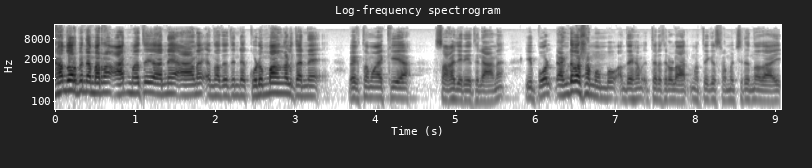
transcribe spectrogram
ഗ്രഹാം തോർപ്പിന്റെ മരണം ആത്മഹത്യ തന്നെ ആണ് എന്ന് അദ്ദേഹത്തിന്റെ കുടുംബാംഗങ്ങൾ തന്നെ വ്യക്തമാക്കിയ സാഹചര്യത്തിലാണ്. ഇപ്പോൾ രണ്ട് വർഷം മുമ്പും അദ്ദേഹം ഇത്തരത്തിലുള്ള ആത്മഹത്യക്ക് ശ്രമിച്ചിരുന്നതായി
